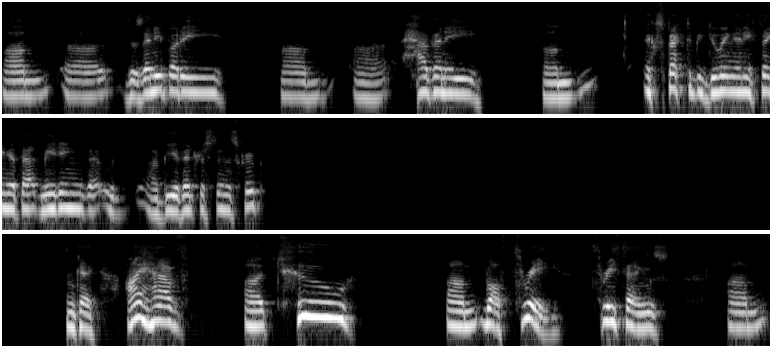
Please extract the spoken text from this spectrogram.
Um, uh, Does anybody um, uh, have any, um, expect to be doing anything at that meeting that would uh, be of interest in this group? Okay, I have uh, two, um, well, three, three things. Um,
